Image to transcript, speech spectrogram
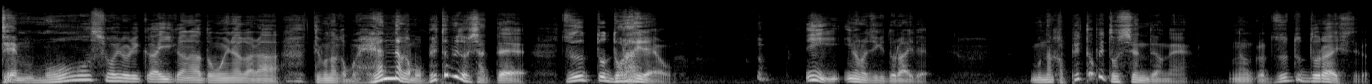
でも猛暑よりかいいかなと思いながらでもなんかもう部屋の中もうベトベトしちゃってずっとドライだよ。いい？今の時期ドライで。もうなんかペトペトしてんだよね。なんかずっとドライしてる。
